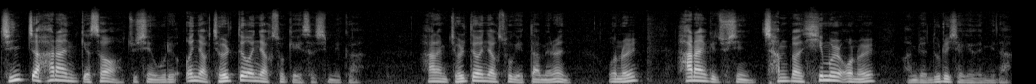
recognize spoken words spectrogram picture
진짜 하나님께서 주신 우리 언약 절대 언약 속에 있으십니까? 하나님 절대 언약 속에 있다면은 오늘 하나님께 주신 참된 힘을 오늘 완전 누리셔야 됩니다.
